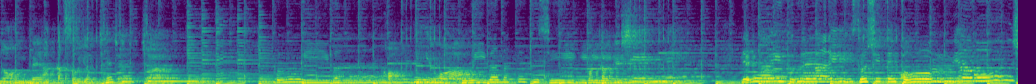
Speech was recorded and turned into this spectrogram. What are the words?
飲んで赤そよチャチャチャ恋は。恋は。また不思議。また不思議。出会い触れ合い。そして今夜も忍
